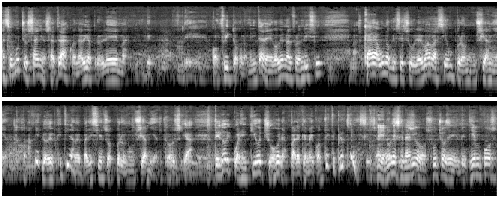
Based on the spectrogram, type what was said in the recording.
hace muchos años atrás, cuando había problemas de, de conflictos con los militares en el gobierno de Frondizi, cada uno que se sublevaba hacía un pronunciamiento. A mí lo de Cristina me parecía esos pronunciamientos. O sea, te doy 48 horas para que me conteste, pero ¿quién es ella? en un escenario sucho de, tiempos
